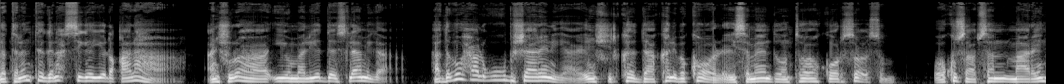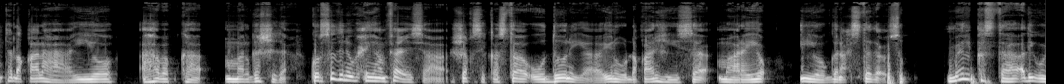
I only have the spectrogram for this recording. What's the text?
la talinta ganacsiga iyo dhaqaalaha canshuuraha iyo maaliyadda islaamiga. Haddaba waxaa lagugu bashaaraynayaa in shirkadda kaliba kood ay samayn doonto koorso cusub oo ku saabsan maaraynta dhaqaalaha iyo hababka maalgashiga. Koorsadani waxay anfacaysaa shaqsi kasta oo doonaya inuu dhaqaalihiisa maareeyo iyo ganacsatada cusub. Meel kasta adigoo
